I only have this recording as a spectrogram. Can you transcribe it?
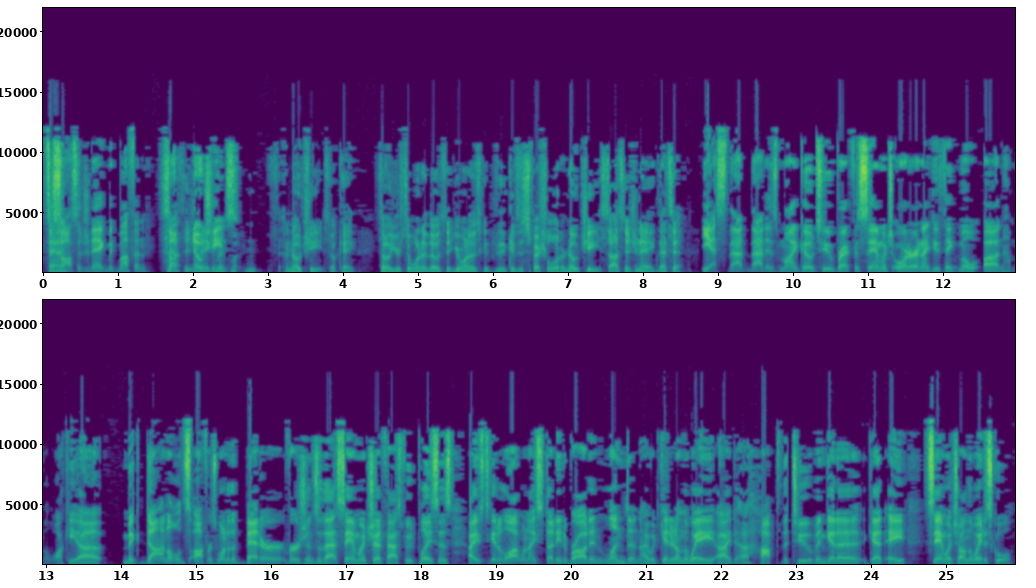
It's a sausage and egg McMuffin. Sausage no, no and cheese. McMu- no cheese. Okay. So you're so one of those that you're one of those that gives a special order. No cheese, sausage and egg. That's it. Yes, that that is my go-to breakfast sandwich order, and I do think Mil- uh, not Milwaukee, uh, McDonald's offers one of the better versions of that sandwich at fast food places. I used to get it a lot when I studied abroad in London. I would get it on the way. I'd uh, hop the tube and get a get a sandwich on the way to school.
